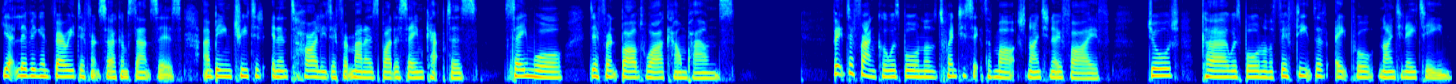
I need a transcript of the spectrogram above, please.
yet living in very different circumstances and being treated in entirely different manners by the same captors. Same war, different barbed wire compounds. Viktor Frankl was born on the 26th of March 1905. George Kerr was born on the 15th of April 1918.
